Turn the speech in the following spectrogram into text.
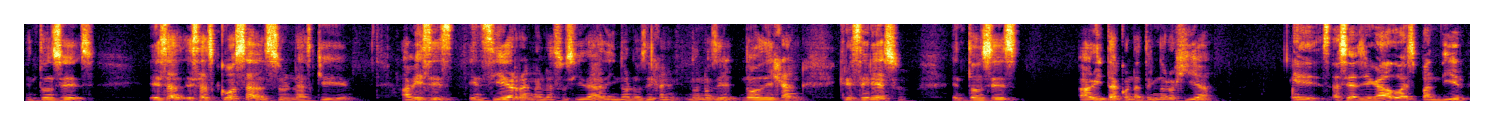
Entonces, esa- esas cosas son las que a veces encierran a la sociedad y no, los dejan, no, nos no dejan crecer eso. Entonces, ahorita con la tecnología, eh, se ha llegado a expandir,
